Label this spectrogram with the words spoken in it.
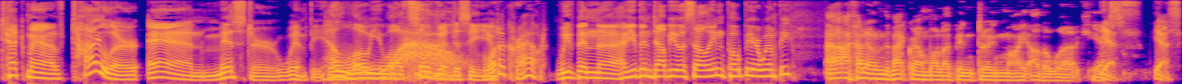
TechMav, Tyler, and Mr. Wimpy. Hello, you all. It's so good to see you. What a crowd. We've been, uh, have you been WSLing Popey or Wimpy? Uh, I've had it on in the background while I've been doing my other work. Yes. Yes. Yes.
